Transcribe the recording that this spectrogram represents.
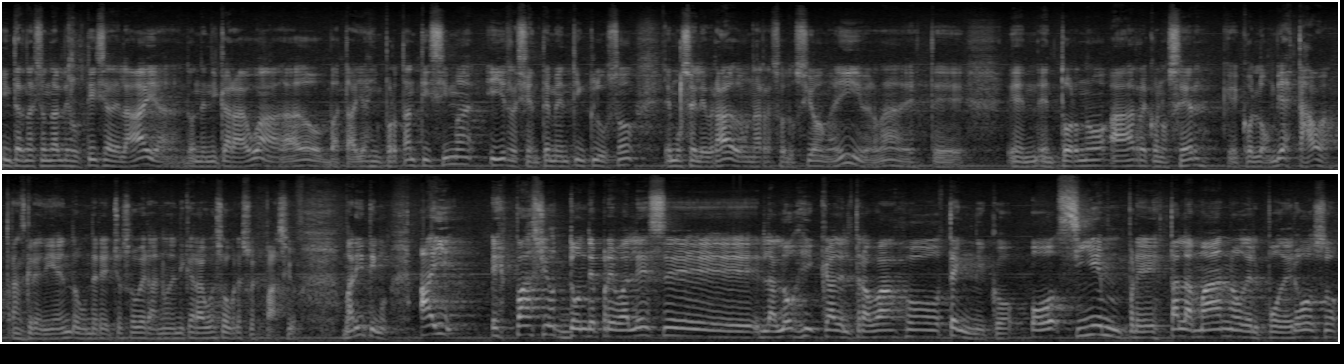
Internacional de Justicia de la Haya, donde Nicaragua ha dado batallas importantísimas y recientemente incluso hemos celebrado una resolución ahí, ¿verdad? Este, en, en, torno a reconocer que Colombia estaba transgrediendo un derecho soberano de Nicaragua sobre su espacio marítimo. Hay espacios donde prevalece la lógica del trabajo técnico o siempre está la mano del poderoso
